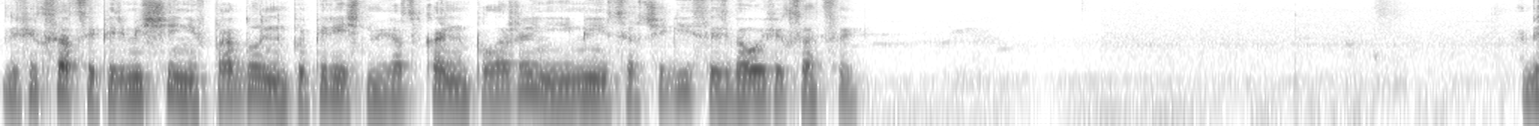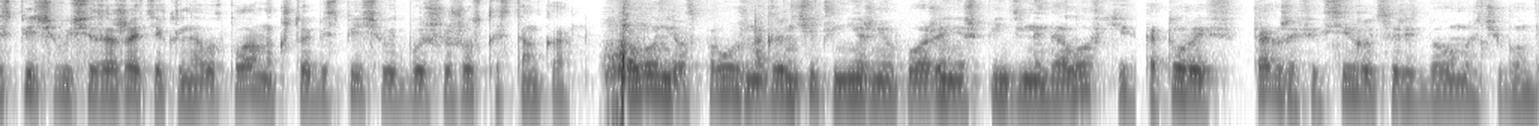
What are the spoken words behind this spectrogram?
Для фиксации перемещений в продольном, поперечном и вертикальном положении имеются рычаги с резьбовой фиксацией. Обеспечивающий зажатие клиновых планок, что обеспечивает большую жесткость станка. В колонне расположен ограничитель нижнего положения шпиндельной головки, который также фиксируется резьбовым рычагом.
